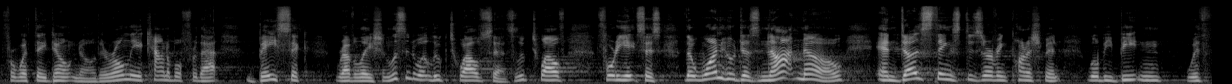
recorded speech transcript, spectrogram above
for what they don't know. They're only accountable for that basic revelation. Listen to what Luke 12 says. Luke 12, 48 says, The one who does not know and does things deserving punishment will be beaten with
